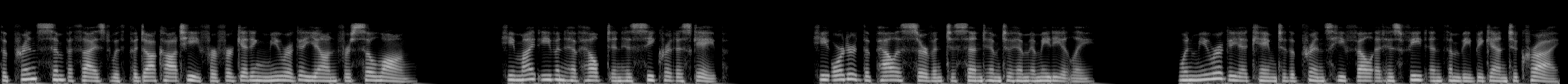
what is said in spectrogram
The prince sympathized with Padakati for forgetting Murugayan for so long. He might even have helped in his secret escape. He ordered the palace servant to send him to him immediately. When Murugaya came to the prince he fell at his feet and Thambi began to cry.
